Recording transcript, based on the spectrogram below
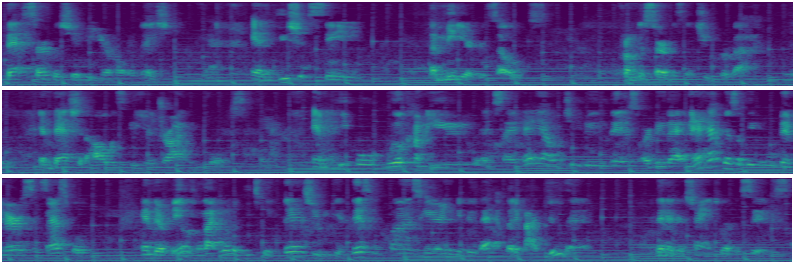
That service should be your motivation. And you should see immediate results from the service that you provide. And that should always be your driving force. And people will come to you and say, Hey, I want you to do this or do that. And there have been some people who've been very successful in their fields and like, well, if you tweak this, you can get this funds here, and you can do that. But if I do that, then it'll change what this is.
